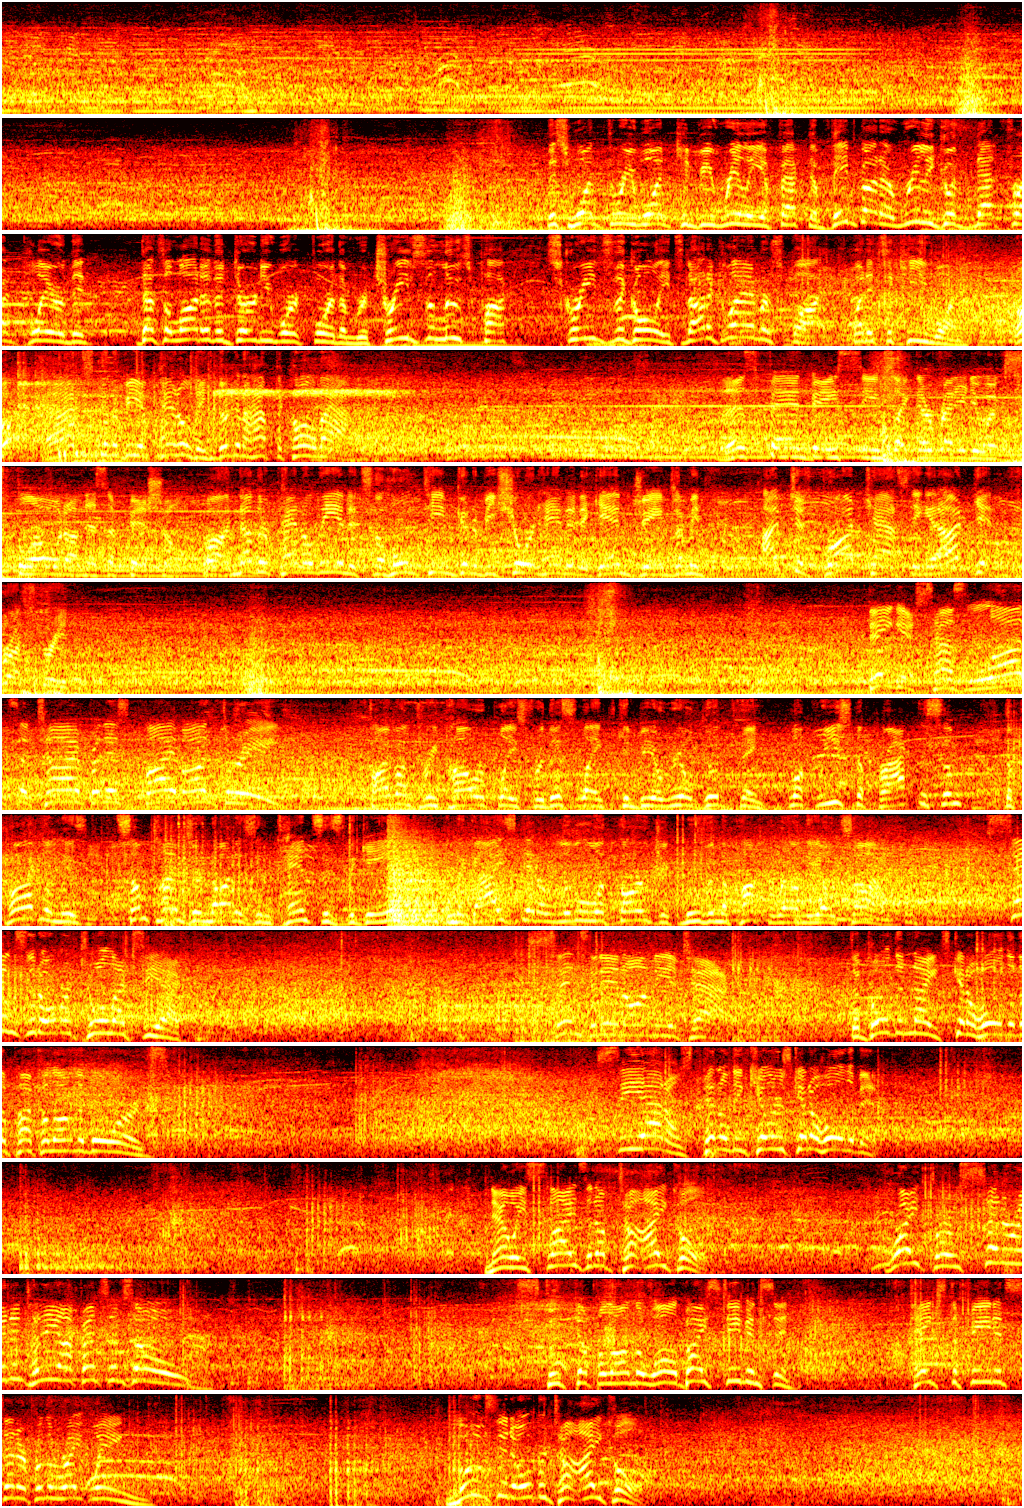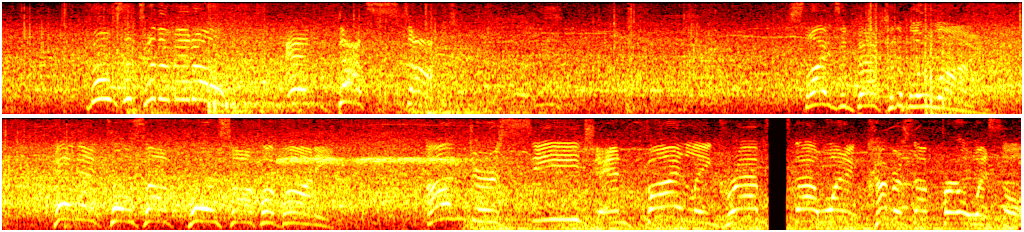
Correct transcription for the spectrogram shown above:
This 1-3-1 can be really effective. They've got a really good net front player that does a lot of the dirty work for them. Retrieves the loose puck, screens the goalie. It's not a glamour spot, but it's a key one. Oh, that's going to be a penalty. They're going to have to call that. This fan base seems like they're ready to explode on this official. Well, another penalty, and it's the home team going to be shorthanded again, James. I mean, I'm just broadcasting, and I'm getting frustrated. Vegas has lots of time for this five-on-three. Five-on-three power plays for this length can be a real good thing. Look, we used to practice them. The problem is sometimes they're not as intense as the game, and the guys get a little lethargic moving the puck around the outside. Sends it over to Oleksiak. Sends it in on the attack. The Golden Knights get a hold of the puck along the boards. Seattle's penalty killers get a hold of it. Now he slides it up to Eichel. Right through center and into the offensive zone. Scooped up along the wall by Stephenson. Takes the feed at center from the right wing. Moves it over to Eichel. Moves it to the middle. And that's stopped. Slides it back to the blue line. And that goes off course off a body. Under siege and finally grabs that one and covers up for a whistle.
